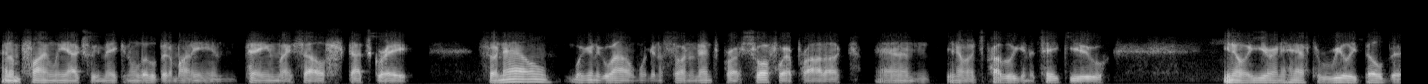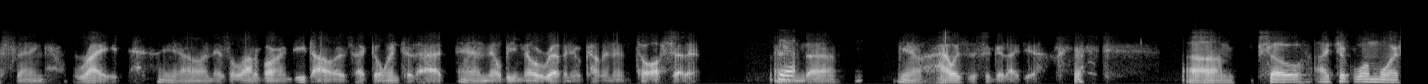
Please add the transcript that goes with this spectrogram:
And I'm finally actually making a little bit of money and paying myself. That's great. So now we're going to go out and we're going to start an enterprise software product. And, you know, it's probably going to take you, you know, a year and a half to really build this thing right. You know, and there's a lot of R&D dollars that go into that, and there'll be no revenue coming in to offset it. Yeah. And uh, you know, how is this a good idea? um, so I took one more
